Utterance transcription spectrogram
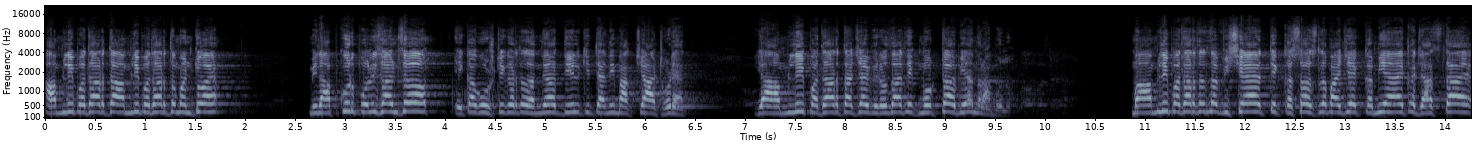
अंमली पदार्थ अंमली पदार्थ म्हणतो आहे मी नागपूर पोलिसांचं एका गोष्टीकरता धन्यवाद देईल की त्यांनी मागच्या आठवड्यात या अंमली पदार्थाच्या विरोधात एक मोठं अभियान राबवलं. मग अंमली पदार्थांचा विषय आहे ते कसं असलं पाहिजे कमी आहे का जास्त आहे?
